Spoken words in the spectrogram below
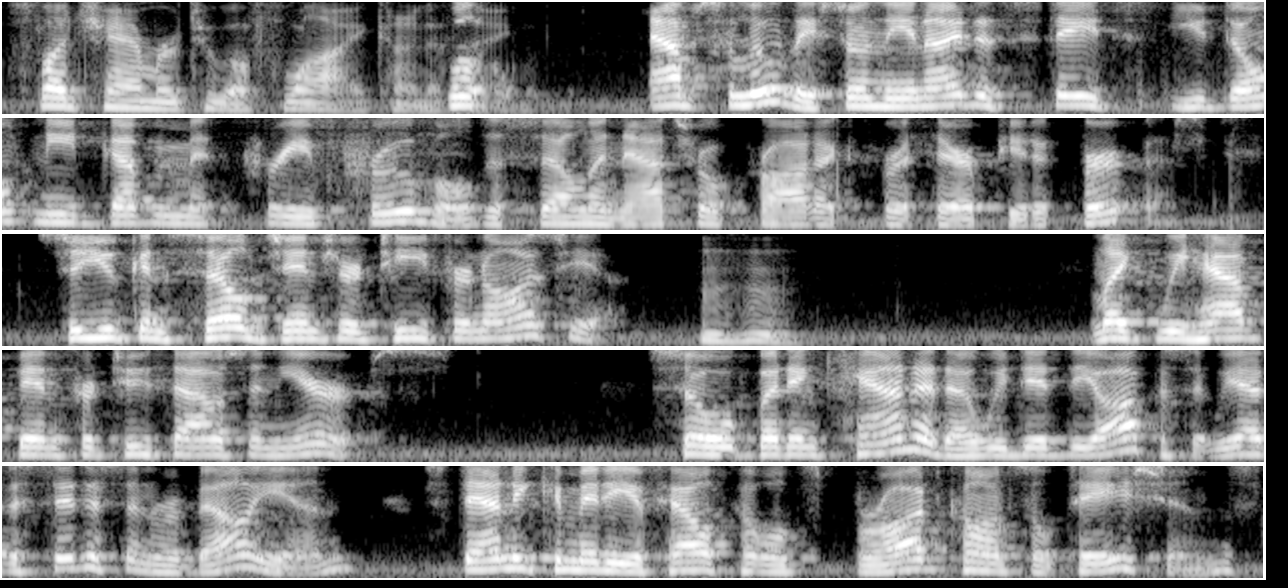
sledgehammer to a fly kind of well, thing. Absolutely. So, in the United States, you don't need government pre approval to sell a natural product for a therapeutic purpose. So, you can sell ginger tea for nausea. Mm-hmm like we have been for 2,000 years. So, but in Canada, we did the opposite. We had a citizen rebellion. Standing Committee of Health holds broad consultations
